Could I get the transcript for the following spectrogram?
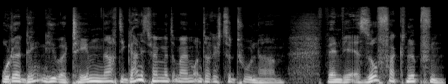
oder denken die über Themen nach, die gar nichts mehr mit meinem Unterricht zu tun haben? Wenn wir es so verknüpfen,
